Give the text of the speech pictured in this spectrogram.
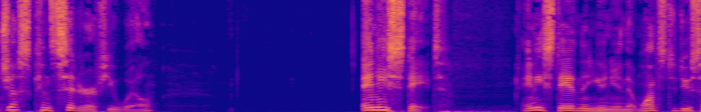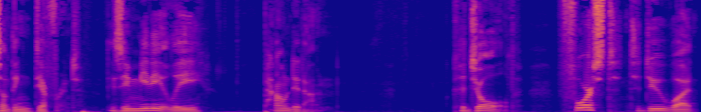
Just consider, if you will, any state, any state in the union that wants to do something different is immediately pounded on, cajoled, forced to do what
